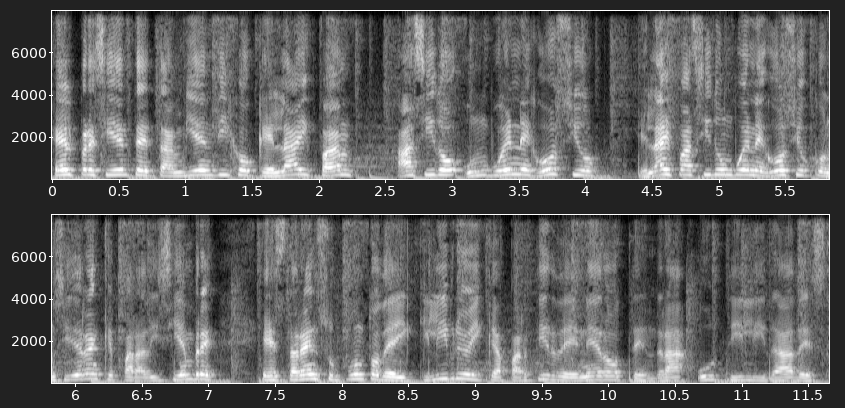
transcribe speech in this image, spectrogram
El presidente también dijo que el IFA ha sido un buen negocio. El IFA ha sido un buen negocio. Consideran que para diciembre estará en su punto de equilibrio y que a partir de enero tendrá utilidades.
